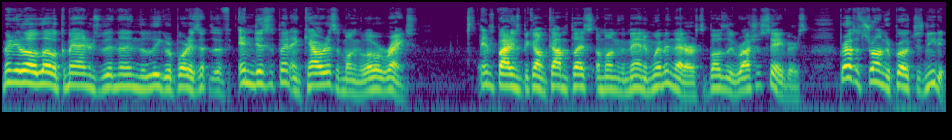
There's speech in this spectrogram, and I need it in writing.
Many low-level commanders within the league report sense of indiscipline and cowardice among the lower ranks. Infighting has become commonplace among the men and women that are supposedly Russia's saviors. Perhaps a stronger approach is needed.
